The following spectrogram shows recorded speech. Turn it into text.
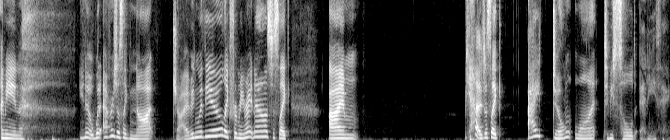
I mean, you know, whatever's just like not jiving with you. Like for me right now, it's just like I'm yeah, just like I don't want to be sold anything.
